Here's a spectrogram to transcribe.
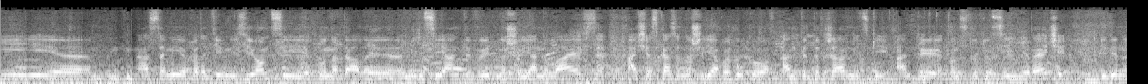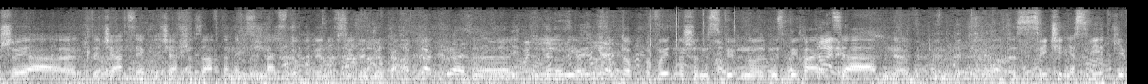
І на самій оперативній зйомці, яку надали міліціянти, видно, що я не лаявся. А ще сказано, що я вигукував антидержавницькі, антиконституційні речі. Єдине, що я е, кричав, це я кричав, що завтра на 18 годину всі до дюка. Е, І тобто видно, що не спі- ну, не збігаються е, свідчення свідків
